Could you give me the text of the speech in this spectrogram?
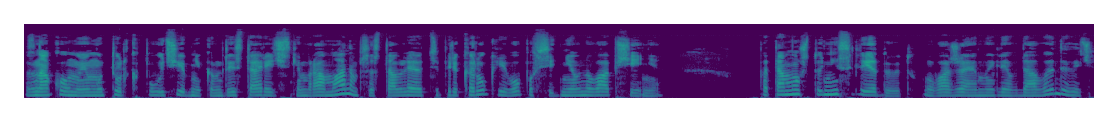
знакомые ему только по учебникам да историческим романам, составляют теперь круг его повседневного общения. Потому что не следует, уважаемый Лев Давыдович,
